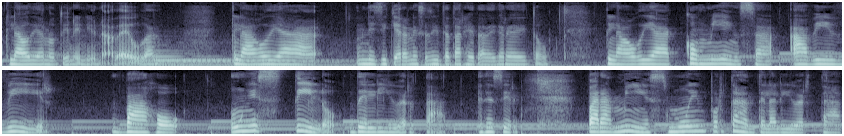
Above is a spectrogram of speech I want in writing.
Claudia no tiene ni una deuda. Claudia ni siquiera necesita tarjeta de crédito. Claudia comienza a vivir bajo un estilo de libertad. Es decir, para mí es muy importante la libertad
